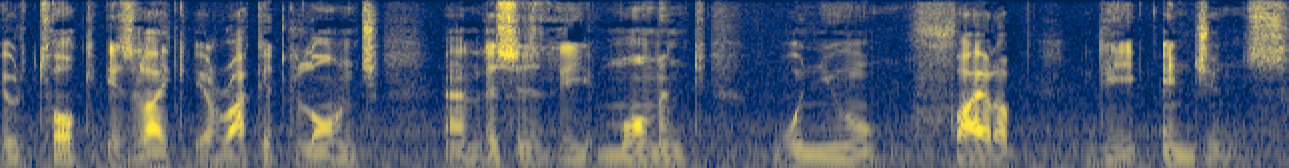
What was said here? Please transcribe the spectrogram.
Your talk is like a rocket launch, and this is the moment when you fire up the engines.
